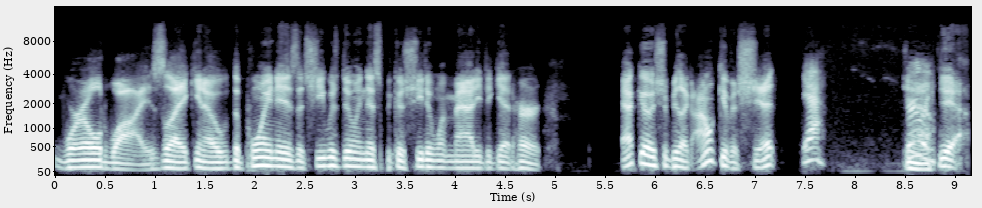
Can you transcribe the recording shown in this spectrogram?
world wise. Like, you know, the point is that she was doing this because she didn't want Madi to get hurt. Echo should be like, I don't give a shit. Yeah. Yeah. Yeah.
